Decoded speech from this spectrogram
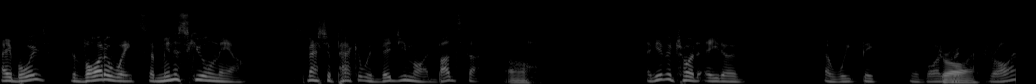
Hey, boys, the Vita-Weats are minuscule now. Smash a packet with Vegemite, Budster. Oh, Have you ever tried to eat a, a wheat bix or a Vita Dry. brick dry?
